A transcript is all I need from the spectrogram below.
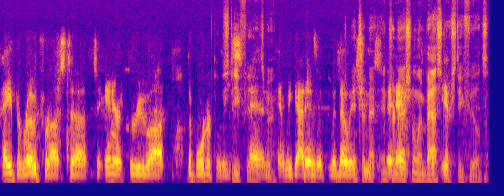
paved a road for us to, to enter through uh, the border police. Steve Fields, and, man. and we got in with, with no Interna- issues. international And ambassador if- Steve Fields.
